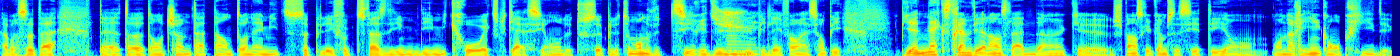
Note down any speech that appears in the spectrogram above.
Après ça, t'as, t'as- t'as ton chum, ta tante, ton ami, tout ça. Puis là, il faut que tu fasses des, des micro-explications de tout ça. Puis là, tout le monde veut tirer du jus, Ouais. puis de l'information. Puis puis il y a une extrême violence là-dedans que je pense que comme société, on n'a rien compris de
